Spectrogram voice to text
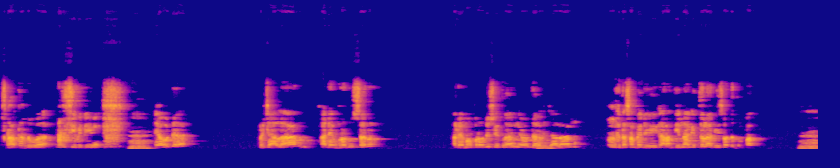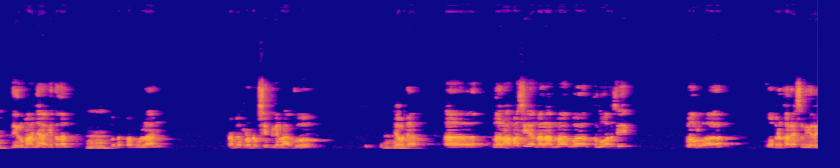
angkatan dua si video Heeh. ya udah berjalan ada yang produser ada yang mau produce gitu kan ya udah Hmm. berjalan Hmm, kita sampai di karantina gitulah di suatu tempat Heeh. di rumahnya gitu kan Heeh. beberapa bulan sambil produksi bikin lagu Heeh. ya udah eh, nggak lama sih ya nggak lama gue keluar sih gue keluar gue berkarya sendiri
